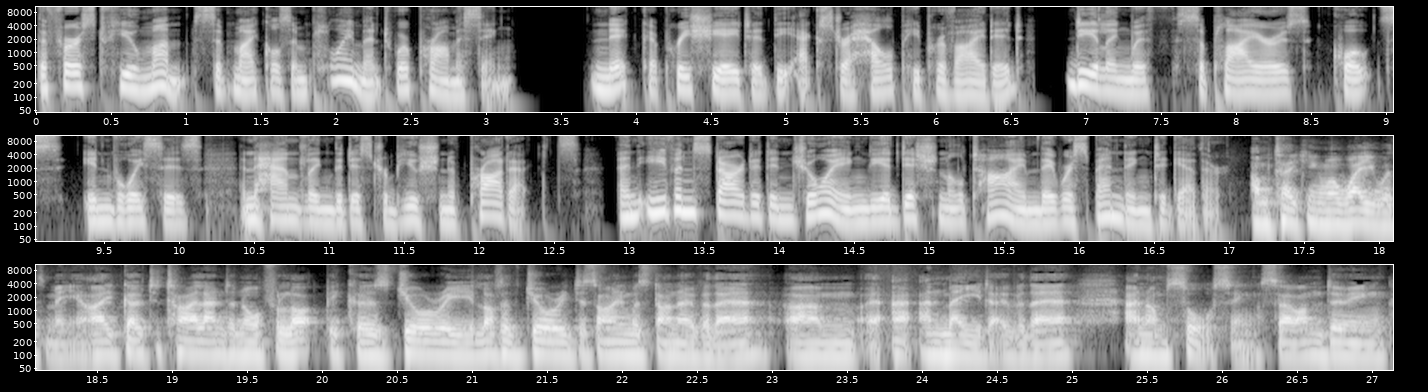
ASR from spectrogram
the first few months of Michael's employment were promising. Nick appreciated the extra help he provided, dealing with suppliers, quotes, invoices, and handling the distribution of products and even started enjoying the additional time they were spending together. I'm taking them away with me. I go to Thailand an awful lot because jewelry, a lot of the jewelry design was done over there um, and made over there, and I'm sourcing. So I'm doing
